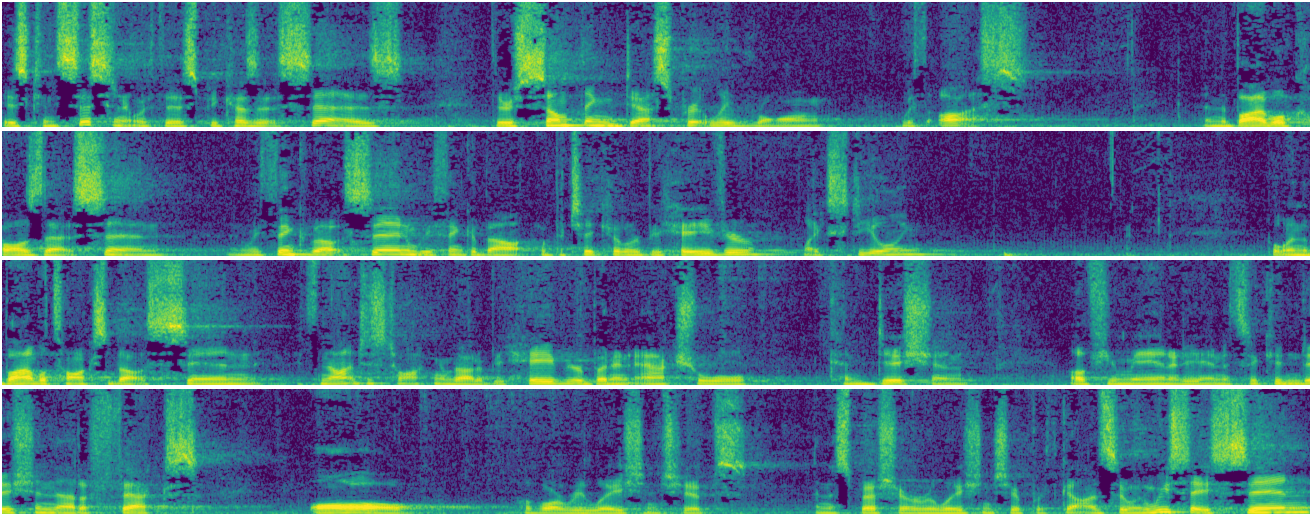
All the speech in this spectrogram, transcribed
is consistent with this because it says there's something desperately wrong with us. And the Bible calls that sin. And we think about sin, we think about a particular behavior, like stealing. But when the Bible talks about sin, it's not just talking about a behavior, but an actual condition of humanity. And it's a condition that affects all of our relationships, and especially our relationship with God. So when we say sin,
